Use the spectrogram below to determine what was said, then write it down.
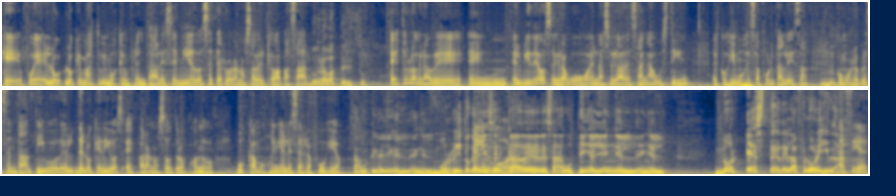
que fue lo, lo, que más tuvimos que enfrentar, ese miedo, ese terror a no saber qué va a pasar. ¿No grabaste esto? Esto lo grabé en el video, se grabó en la ciudad de San Agustín. Escogimos esa fortaleza como representativo de, lo que Dios es para nosotros cuando buscamos en Él ese refugio. San Agustín, allí en el, morrito que hay cerca de, San Agustín, allí en el, en el noreste de la Florida. Así es.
